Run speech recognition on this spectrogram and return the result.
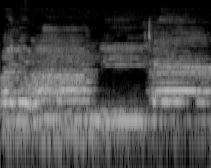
ਭਗਵਾਨ Jesus.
